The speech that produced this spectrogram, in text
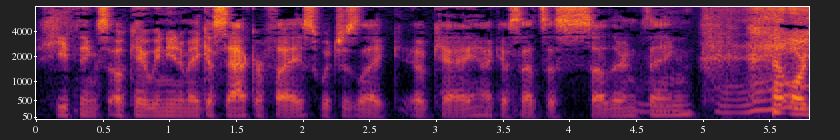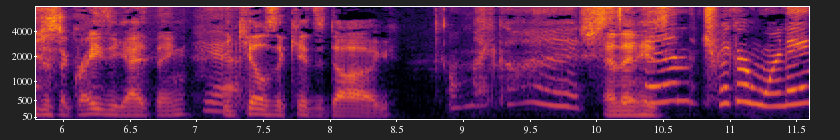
he thinks, okay, we need to make a sacrifice, which is like, okay, I guess that's a southern thing. Okay. or just a crazy guy thing. yeah. He kills the kid's dog. Oh my gosh. And And then his- trigger warning.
